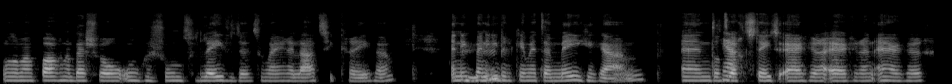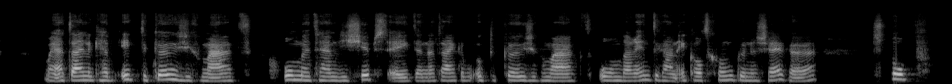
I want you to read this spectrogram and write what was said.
Omdat mijn partner best wel ongezond leefde toen wij een relatie kregen. En ik ben mhm. iedere keer met hem meegegaan. En dat werd steeds erger, erger en erger. Maar uiteindelijk heb ik de keuze gemaakt om met hem die chips te eten. En uiteindelijk heb ik ook de keuze gemaakt om daarin te gaan. Ik had gewoon kunnen zeggen: stop,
